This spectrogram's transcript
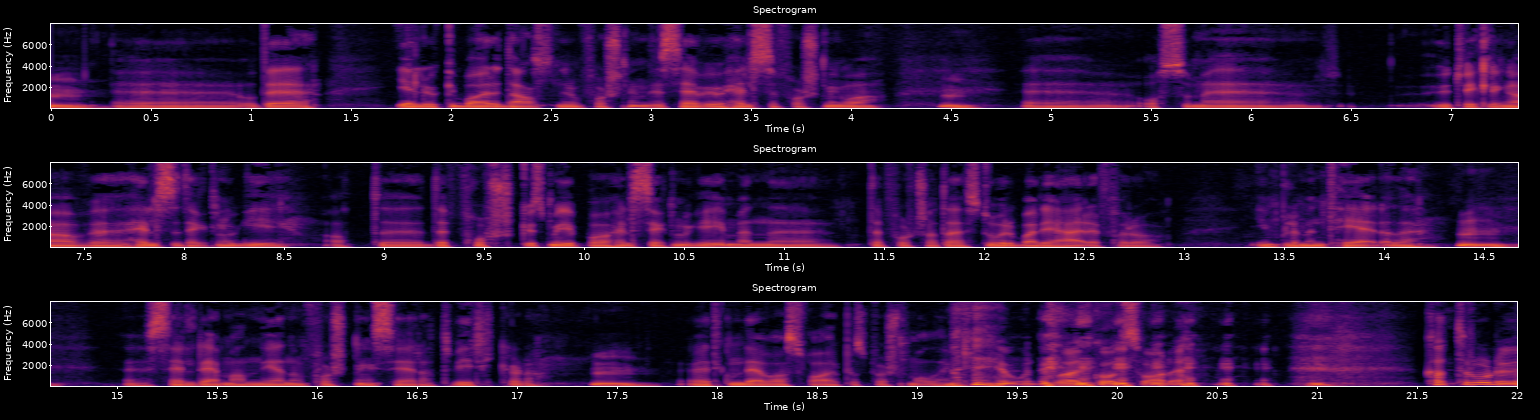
Mm. Eh, og det gjelder jo ikke bare Downs syndrome-forskning, det ser vi jo i helseforskning òg. Mm. Eh, også med utvikling av eh, helseteknologi. At eh, det forskes mye på helseteknologi, men eh, det fortsatt er store barrierer for å implementere det. Mm. Selv det man gjennom forskning ser at virker. da. Mm. Jeg vet ikke om det var svar på spørsmålet. Jo, det var et godt svar, det. Hva tror du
